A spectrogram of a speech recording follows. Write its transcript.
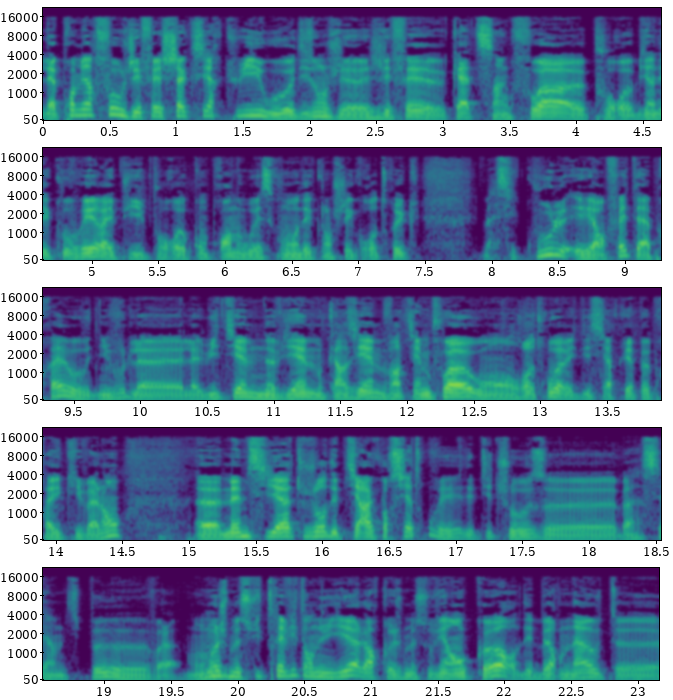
la première fois où j'ai fait chaque circuit, ou euh, disons, j'ai fait 4 cinq fois euh, pour euh, bien découvrir et puis pour euh, comprendre où est-ce qu'on déclenche les gros trucs, bah c'est cool. Et en fait, après, au niveau de la, 8e, 9e, 15e, 20e fois où on se retrouve avec des circuits à peu près équivalents, euh, même s'il y a toujours des petits raccourcis à trouver, des petites choses, euh, bah c'est un petit peu euh, voilà. Bon, moi je me suis très vite ennuyé alors que je me souviens encore des Burnout euh,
